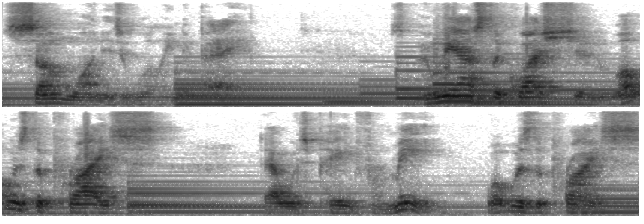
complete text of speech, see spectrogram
someone is willing to pay. So then we ask the question what was the price that was paid for me? What was the price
